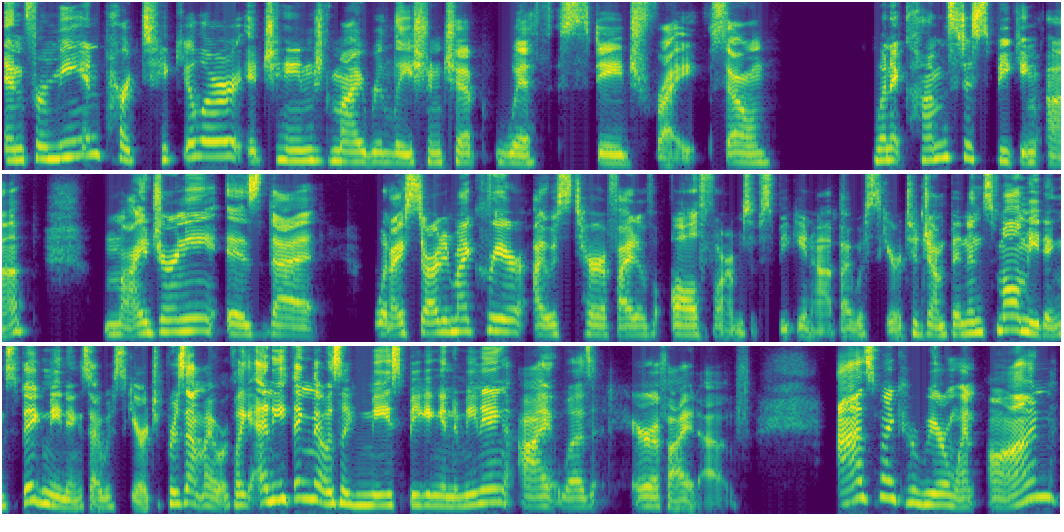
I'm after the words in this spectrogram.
And for me in particular, it changed my relationship with stage fright. So when it comes to speaking up, my journey is that when I started my career, I was terrified of all forms of speaking up. I was scared to jump in in small meetings, big meetings. I was scared to present my work. Like anything that was like me speaking in a meeting, I was terrified of. As my career went on,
